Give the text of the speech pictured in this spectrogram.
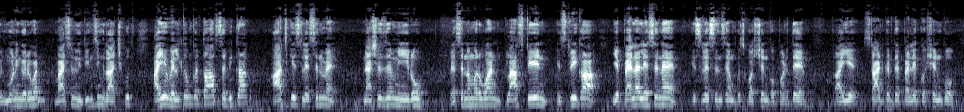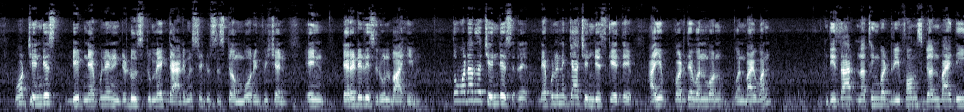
गुड मॉर्निंग एवरीवन मैं नितिन सिंह राजपूत। आइए वेलकम करता हूँ आप सभी का आज के इस लेसन में nationalism Europe lesson number one class ten history का ये पहला लेसन है। इस लेसन से हम कुछ क्वेश्चन को पढ़ते हैं। तो आइए स्टार्ट करते हैं पहले क्वेश्चन को। What changes did Napoleon introduce to make the administrative system more efficient in territories rule by him तो what are the changes Napoleon ने क्या चेंजेस किए थे? आइए पढ़ते one one one by one this are nothing but reforms done by the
